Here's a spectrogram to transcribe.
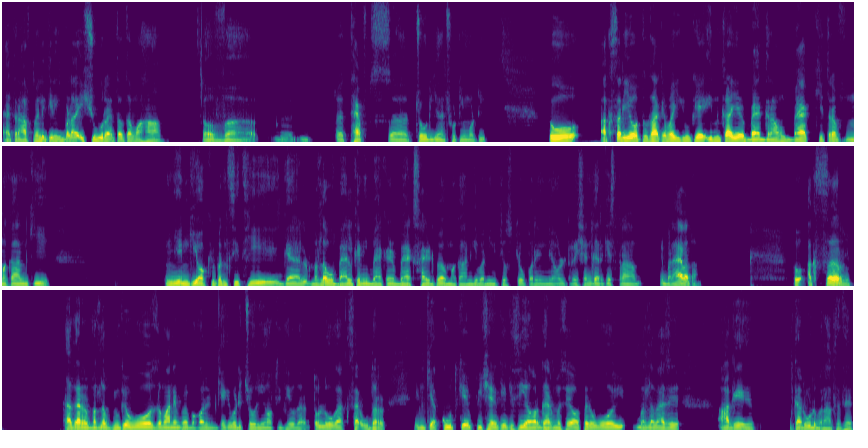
اعتراف میں، لیکن ایک بڑا ایشو رہتا تھا وہاں آف تھیفٹس uh, uh, چوریاں چھوٹی موٹی۔ تو اکثر یہ ہوتا تھا کہ بھائی کیونکہ ان کا یہ بیک گراؤنڈ بیک کی طرف مکان کی یہ ان کی آکیوپنسی تھی، گیل مطلب وہ balcony back and back side پہ مکان کی بنی ہوئی تھی، اس کے اوپر ان نے آلٹریشن کر کے اس طرح بنایا ہوا تھا۔ تو اکثر اگر مطلب کیونکہ وہ زمانے میں بقول ان کے بڑی چوریاں ہوتی تھیں ادھر، تو لوگ اکثر ادھر ان کی اکوت کے پیچھے کے کسی اور گھر میں سے اور پھر وہ مطلب ایز اے آگے کا روٹ بناتے تھے۔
